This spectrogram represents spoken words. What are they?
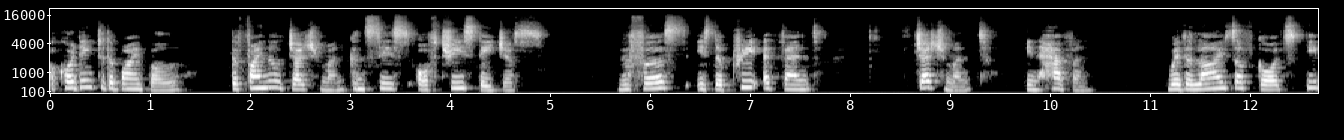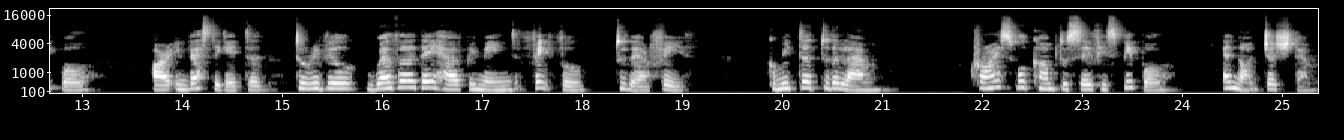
According to the Bible, the final judgment consists of three stages. The first is the pre Advent judgment in heaven, where the lives of God's people are investigated to reveal whether they have remained faithful to their faith, committed to the Lamb. Christ will come to save his people and not judge them.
